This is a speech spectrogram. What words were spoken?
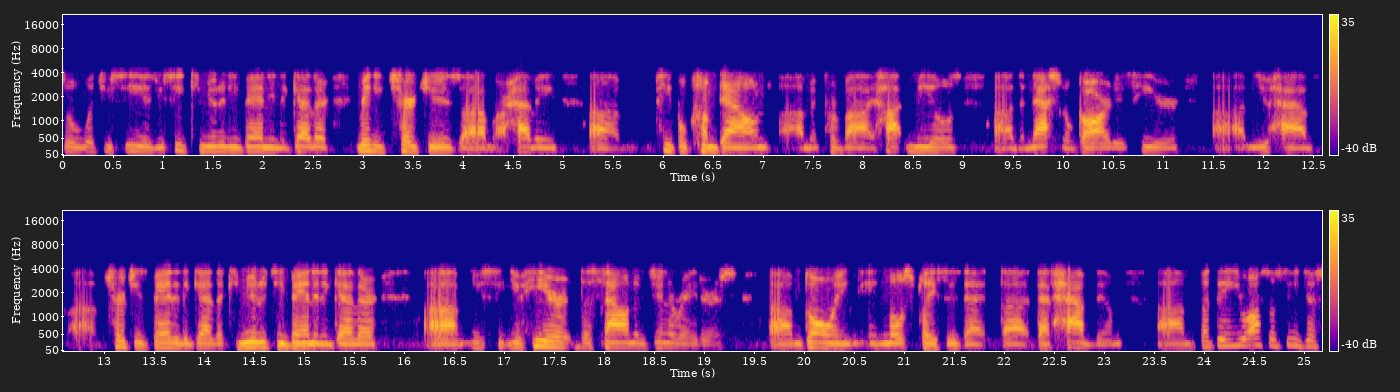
So what you see is you see community banding together. Many churches um, are having um, people come down um, and provide hot meals. Uh, the National Guard is here Um, you have uh, churches banded together, community banded together. Um, you see, you hear the sound of generators um, going in most places that uh, that have them. Um, but then you also see just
